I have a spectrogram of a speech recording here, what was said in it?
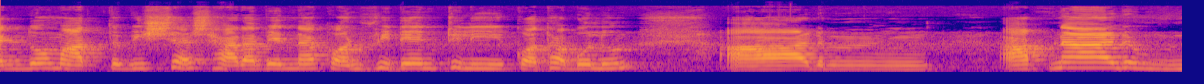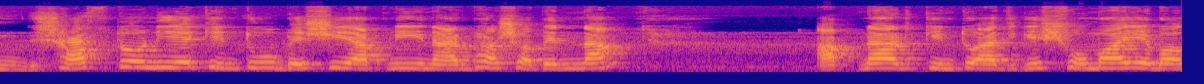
একদম আত্মবিশ্বাস হারাবেন না কনফিডেন্টলি কথা বলুন। আর আপনার স্বাস্থ্য নিয়ে কিন্তু বেশি আপনি নার্ভাস হবেন না। আপনার কিন্তু আজকে সময় এবং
